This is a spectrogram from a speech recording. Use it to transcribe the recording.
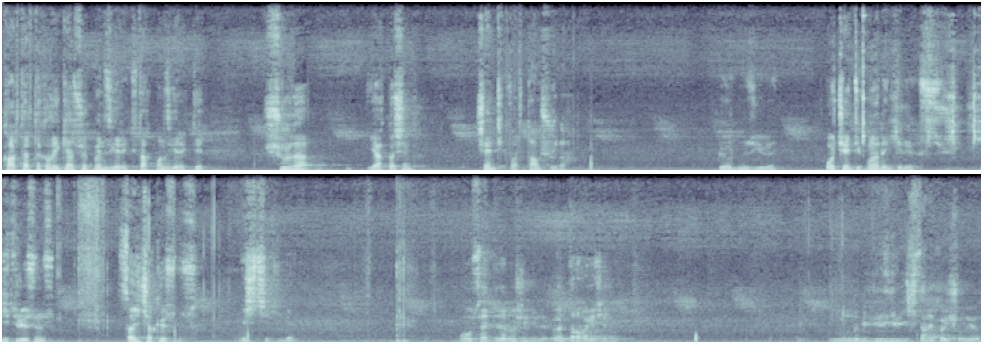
karter takılıyken sökmeniz gerekti, takmanız gerekti. Şurada yaklaşın çentik var tam şurada. Gördüğünüz gibi. O çentik buna denk geliyor. Getiriyorsunuz. Sacı çakıyorsunuz. Eşit şekilde. Bu senti de bu şekilde. Ön tarafa geçelim. Bunda bildiğiniz gibi iki tane kayış oluyor.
